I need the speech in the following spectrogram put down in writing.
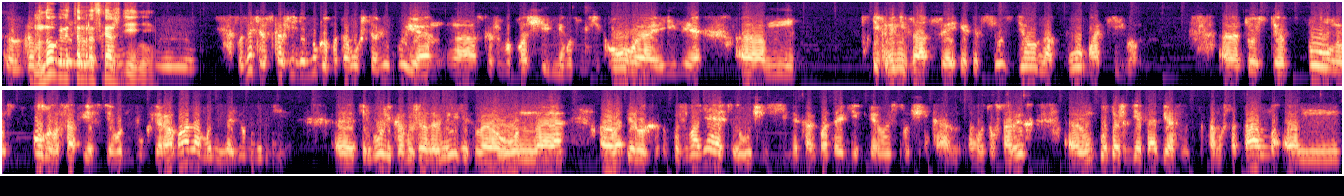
Много ли там расхождений? Вы знаете, расхождений много, потому что любые, э, скажем, воплощения, вот мюзиковое или эм, экранизация, это все сделано по мотивам. Э, то есть э, полного, полного соответствия вот букве романа мы не найдем нигде. Э, тем более, как бы жанр мюзикла, он, э, во-первых, позволяет очень сильно как бы отойти от первоисточника. Вот, во-вторых, э, он даже где-то обязывает, потому что там, эм,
